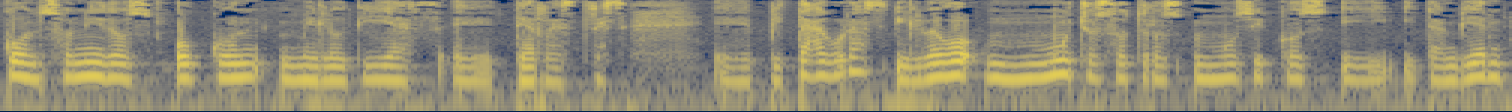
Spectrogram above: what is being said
con sonidos o con melodías eh, terrestres. Eh, Pitágoras y luego muchos otros músicos y, también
